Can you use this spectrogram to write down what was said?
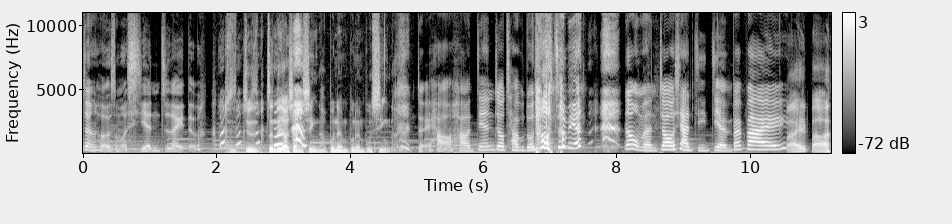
任何什么仙之类的。就是就是真的要相信了，不能不能不信了。对，好好，今天就差不多到这边，那我们就下集见，拜拜。拜拜。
